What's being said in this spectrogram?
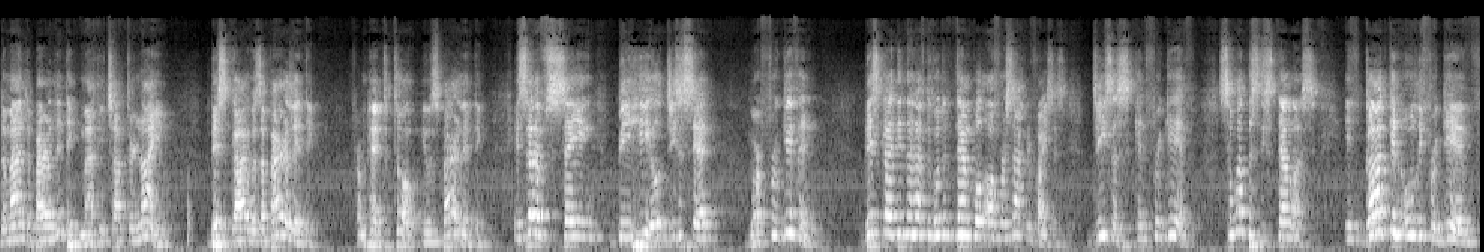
the man, the paralytic, Matthew chapter 9. This guy was a paralytic from head to toe. He was paralytic. Instead of saying, Be healed, Jesus said, You are forgiven. This guy did not have to go to the temple, offer sacrifices. Jesus can forgive. So, what does this tell us? If God can only forgive,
